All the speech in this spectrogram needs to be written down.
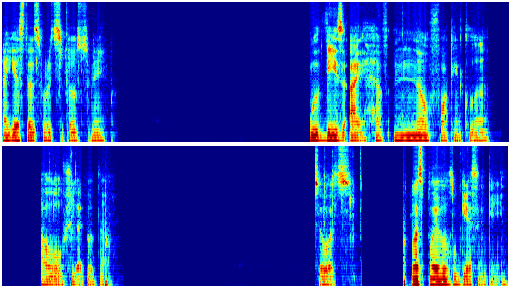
I guess that's where it's supposed to be. With these, I have no fucking clue. How low should I put them? So let's let's play a little guessing game.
